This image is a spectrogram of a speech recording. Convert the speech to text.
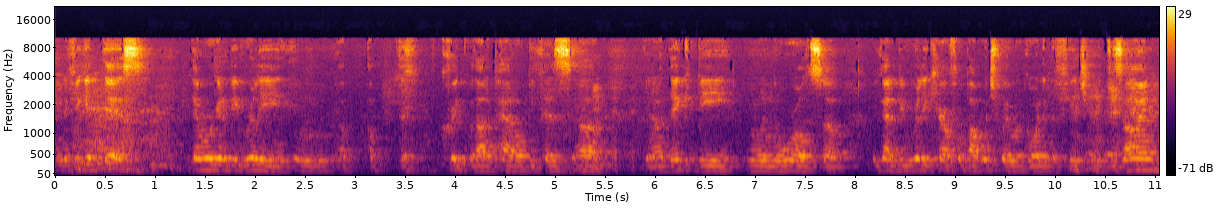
And if you get this, then we're going to be really a, a, the creek without a paddle because uh, you know they could be ruining the world. So we've got to be really careful about which way we're going in the future with design.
